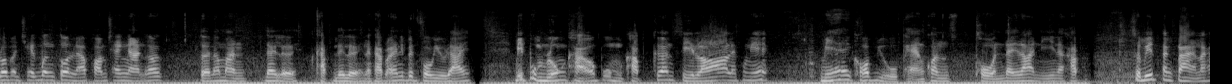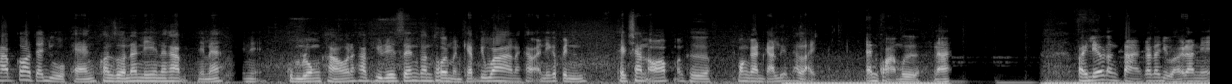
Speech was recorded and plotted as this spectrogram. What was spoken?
รถมันเช็คเบื้องต้นแล้วพร้อมใช้งานก็เติมน้ำมันได้เลยขับได้เลยนะครับแล้วอันนี้เป็น 4 wheel drive มีปุ่มลงเขาปุ่มขับเคลื่อนสี่ล้ออะไรพวกนี้มีให้ครบอยู่แผงคอนโทรลในด้านนี้นะครับสวิตช์ต่างๆนะครับก็จะอยู่แผงคอนโซลด้านนี้นะครับเห็นไหมนี่กลุ่มลงเขานะครับ h u r i s e n Control เหมือน Captiva นะครับอันนี้ก็เป็น Traction Off ก็คือป้องกันการเลื่อนถลายด้านขวามือนะ ฟเลี้ยวต่างๆ ก็จะอยู่ทางด้านนี้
